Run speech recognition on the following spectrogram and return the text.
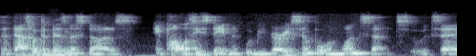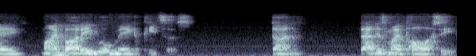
that that's what the business does. A policy statement would be very simple in one sentence. It would say, "MindBody will make pizzas." Done. That is my policy.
